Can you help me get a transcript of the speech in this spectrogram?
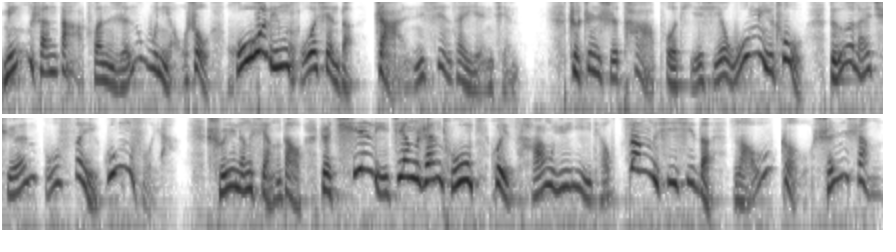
名山大川人物鸟兽，活灵活现的展现在眼前。这真是踏破铁鞋无觅处，得来全不费功夫呀！谁能想到这千里江山图会藏于一条脏兮兮的老狗身上呢？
